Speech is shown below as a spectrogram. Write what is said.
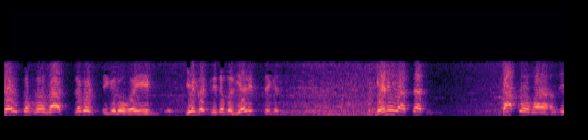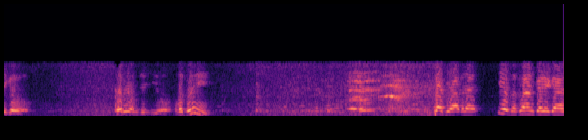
ચૌદ લોક નો પ્રગટ થઈ ગયેલો હોય. એ ઘટની તો બલિયારી જ છે ગયેલી એની વાત સાચી. પાકો માણસ સમજી ગયો. ખરું સમજી ગયો. પડી પછી આ એ ભગવાન કરેગા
